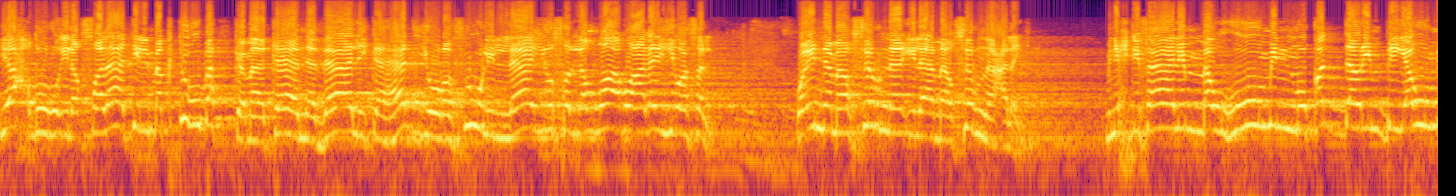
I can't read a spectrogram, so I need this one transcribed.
يحضر إلى الصلاة المكتوبة كما كان ذلك هدي رسول الله صلى الله عليه وسلم. وإنما صرنا إلى ما صرنا عليه. من احتفال موهوم مقدر بيوم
